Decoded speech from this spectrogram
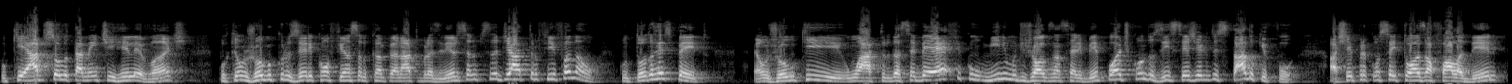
o que é absolutamente irrelevante, porque um jogo Cruzeiro e confiança do Campeonato Brasileiro, você não precisa de árbitro FIFA, não. Com todo respeito. É um jogo que um árbitro da CBF, com o mínimo de jogos na Série B, pode conduzir, seja ele do estado que for. Achei preconceituosa a fala dele.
